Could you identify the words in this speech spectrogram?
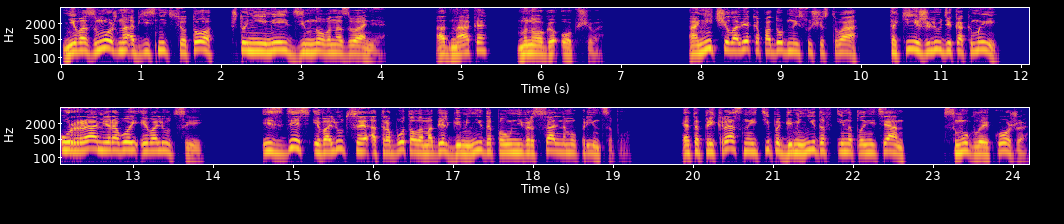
Невозможно объяснить все то, что не имеет земного названия. Однако много общего. Они человекоподобные существа, такие же люди, как мы. Ура мировой эволюции! И здесь эволюция отработала модель гоминида по универсальному принципу. Это прекрасные типы гоминидов-инопланетян, смуглая кожа,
